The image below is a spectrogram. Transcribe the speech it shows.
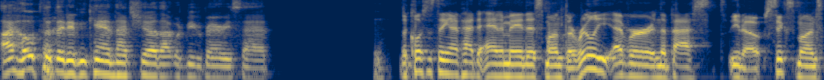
I hope that they didn't can that show. That would be very sad. The closest thing I've had to anime this month, or really ever in the past, you know, six months,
